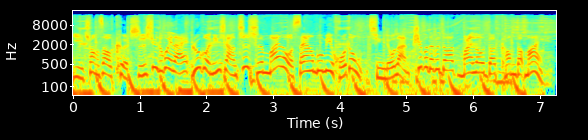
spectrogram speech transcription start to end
以创造可持续的未来。如果您想支持 Milo 三样不密活动，请浏览 www.milo.com.my。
